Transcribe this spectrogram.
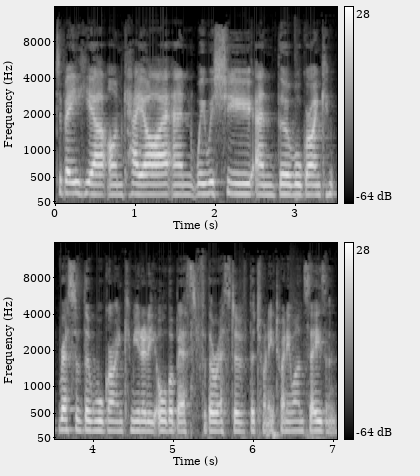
to be here on KI, and we wish you and the wool growing rest of the wool growing community all the best for the rest of the 2021 season.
